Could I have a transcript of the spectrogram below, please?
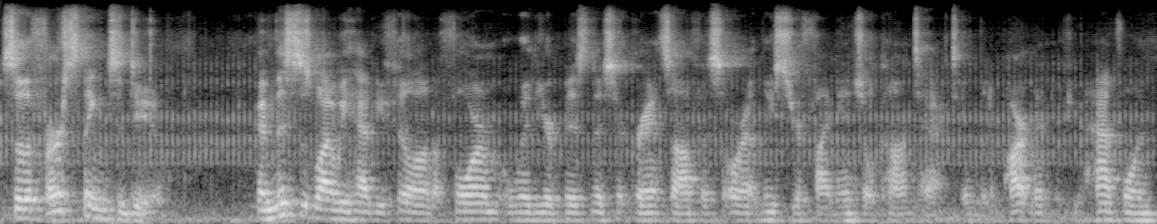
So the first thing to do, and this is why we have you fill out a form with your business or grants office, or at least your financial contact in the department if you have one,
